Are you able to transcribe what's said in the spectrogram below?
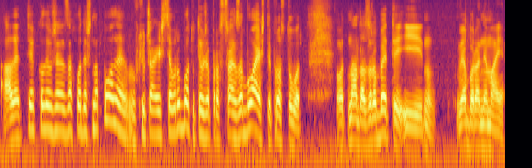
Але ти, коли вже заходиш на поле, включаєшся в роботу, ти вже про страх забуваєш, ти просто от, от треба зробити і ну, вибору немає.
